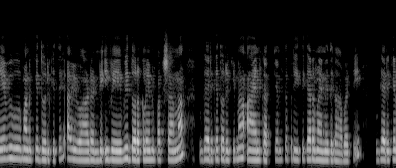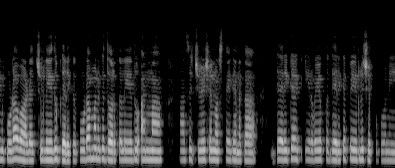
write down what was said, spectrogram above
ఏవి మనకి దొరికితే అవి వాడండి. ఇవేవి దొరకలేని పక్షాన గరిక దొరికిన ఆయనకు అత్యంత ప్రీతికరమైనది కాబట్టి గరికను కూడా వాడచ్చు. లేదు గరిక కూడా మనకి దొరకలేదు అన్న ఆ సిచ్యువేషన్ వస్తే కనుక గరిక ఇరవై ఒక్క గరిక పేర్లు చెప్పుకొని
